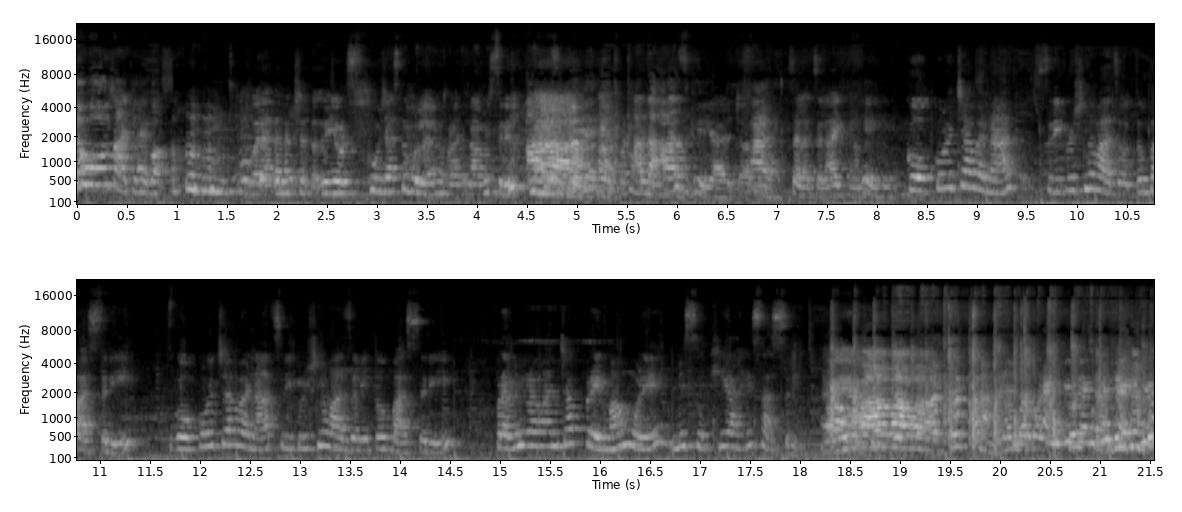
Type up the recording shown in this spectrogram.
हो ऐकलंय बघ. बरं आता लक्षात एवढं खूप जास्त बोलायला नको आता नाव विसरेल. आता आज घे याच्यात. चला चला ऐक ना. घे, घे. गोकुळच्या वनात श्रीकृष्ण वाजवतो बासरी. गोकुळच्या वनात श्रीकृष्ण वाजवितो बासरी. प्रवीण रावांच्या प्रेमामुळे मी सुखी आहे सासरी. Thank you thank you thank you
